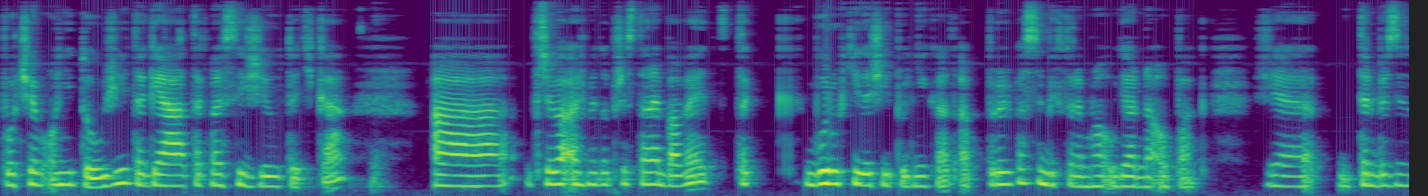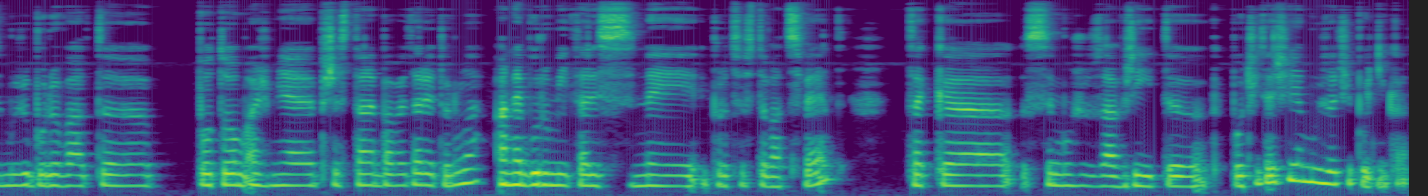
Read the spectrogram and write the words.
po čem oni touží, tak já takhle si žiju teďka a třeba až mi to přestane bavit, tak budu chtít začít podnikat. A proč vlastně bych to nemohla udělat naopak? Že ten biznis můžu budovat eh, potom, až mě přestane bavit tady tohle a nebudu mít tady sny procestovat svět, tak eh, si můžu zavřít eh, k počítači a můžu začít podnikat.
